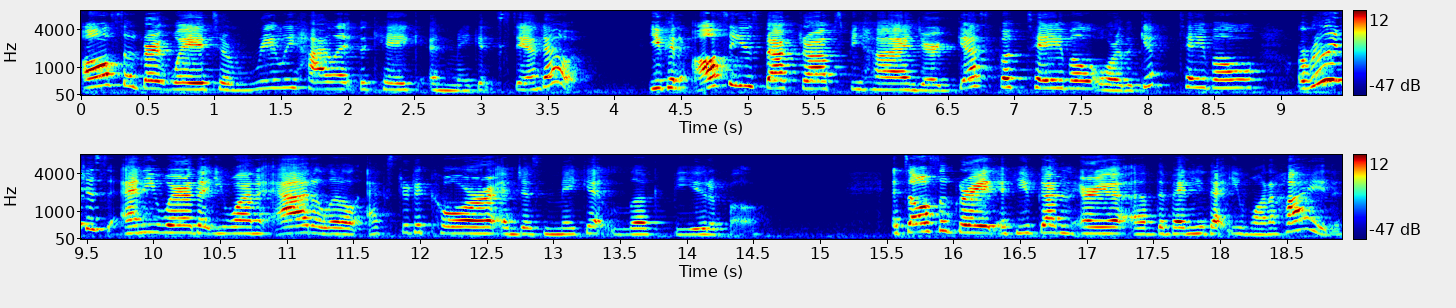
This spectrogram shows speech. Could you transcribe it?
also a great way to really highlight the cake and make it stand out. You can also use backdrops behind your guest book table or the gift table or really just anywhere that you want to add a little extra decor and just make it look beautiful. It's also great if you've got an area of the venue that you want to hide.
